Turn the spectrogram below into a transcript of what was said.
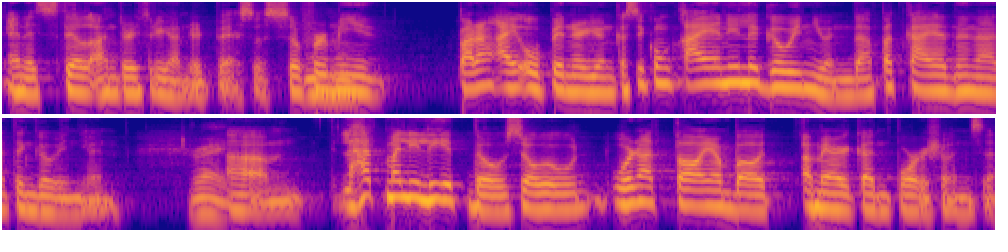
And it's still under 300 pesos. So for me, parang eye-opener yun. Kasi kung kaya nila gawin yun, dapat kaya na natin gawin yun. Right. Um, lahat maliliit though. So we're not talking about American portions uh,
